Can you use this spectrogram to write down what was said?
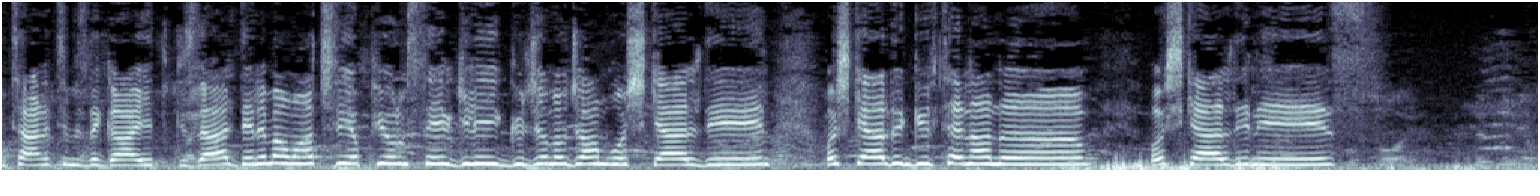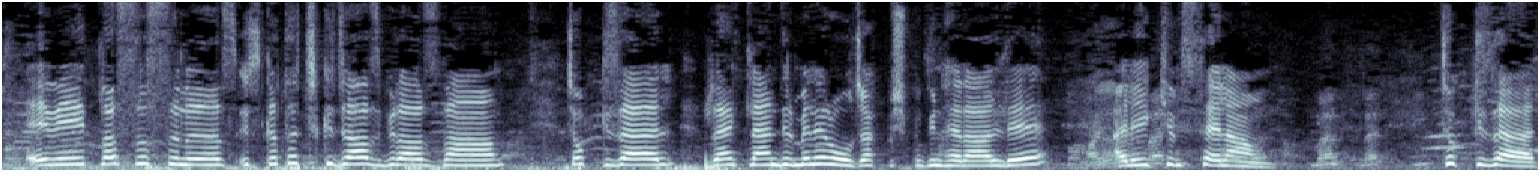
internetimiz de gayet güzel. Deneme amaçlı yapıyorum sevgili Gülcan Hocam. Hoş geldin. Hoş geldin Gülten Hanım. Hoş geldiniz. Evet, nasılsınız? Üst kata çıkacağız birazdan. Çok güzel renklendirmeler olacakmış bugün herhalde. Aleyküm selam. Çok güzel.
